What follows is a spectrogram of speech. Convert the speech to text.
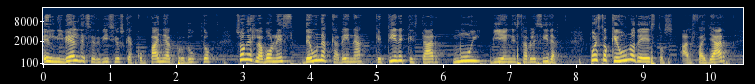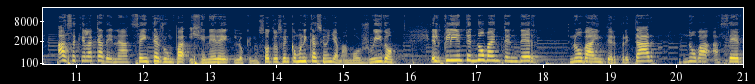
el nivel de servicios que acompaña al producto, son eslabones de una cadena que tiene que estar muy bien establecida, puesto que uno de estos, al fallar, hace que la cadena se interrumpa y genere lo que nosotros en comunicación llamamos ruido. El cliente no va a entender, no va a interpretar, no va a ser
